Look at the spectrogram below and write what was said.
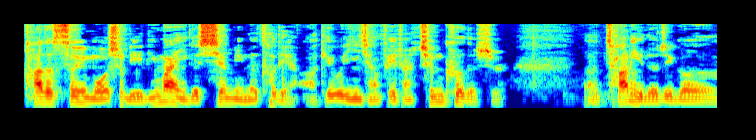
他的思维模式里另外一个鲜明的特点啊，给我印象非常深刻的是，呃，查理的这个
